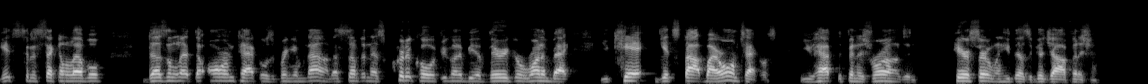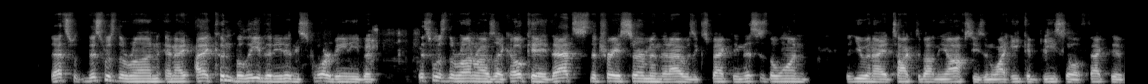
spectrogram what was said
gets to the second level, doesn't let the arm tackles bring him down. That's something that's critical if you're going to be a very good running back. You can't get stopped by arm tackles. You have to finish runs, and here certainly he does a good job finishing. That's this was the run, and I, I couldn't believe that he didn't score Beanie, but this was the run where I was like, okay, that's the Trey Sermon that I was expecting. This is the one that you and I had talked about in the offseason, why he could be so effective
